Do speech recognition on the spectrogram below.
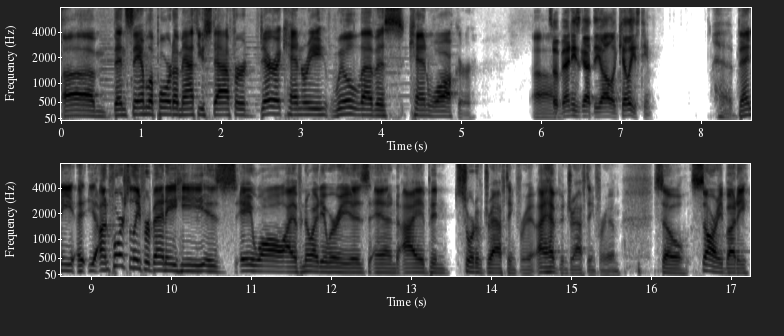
Um, then Sam Laporta, Matthew Stafford, Derrick Henry, Will Levis, Ken Walker. Um, so Benny's got the all Achilles team. Benny, uh, unfortunately for Benny, he is AWOL. I have no idea where he is, and I have been sort of drafting for him. I have been drafting for him. So sorry, buddy.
